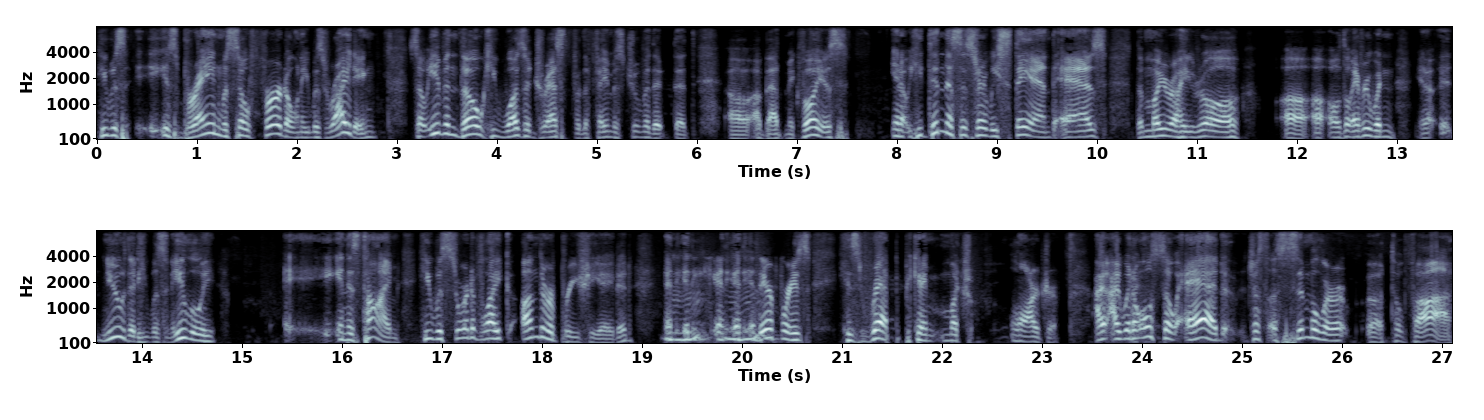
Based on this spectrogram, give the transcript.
he was his brain was so fertile when he was writing. So even though he was addressed for the famous tshuva that that uh, about Mikvoyus, you know, he didn't necessarily stand as the Moira Hiro, uh, uh, although everyone you know, knew that he was an Ilui in his time, he was sort of like underappreciated, and mm-hmm. and, and, and, and, mm-hmm. therefore his his rep became much larger. I, I would also add just a similar uh, tofa,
